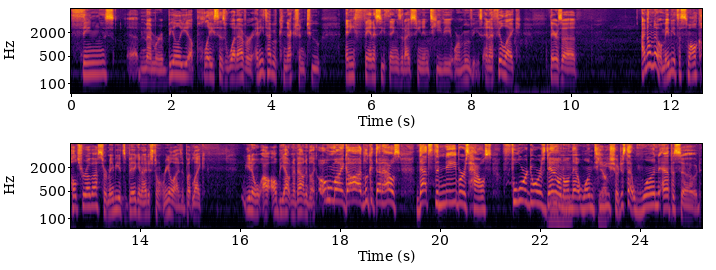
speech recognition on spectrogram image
things, uh, memorabilia, places, whatever, any type of connection to any fantasy things that I've seen in TV or movies. And I feel like there's a I don't know, maybe it's a small culture of us or maybe it's big and I just don't realize it, but like you know, I'll, I'll be out and about and I'll be like, "Oh my God, look at that house! That's the neighbor's house, four doors down on that one TV Yep. show, just that one episode."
